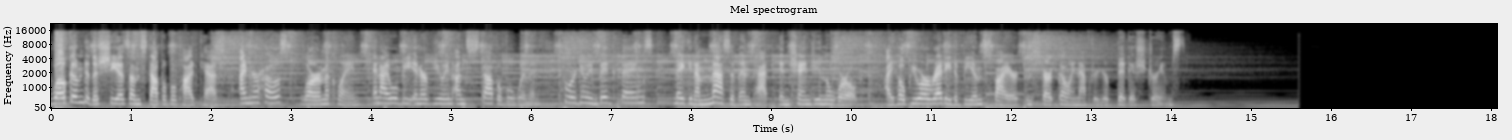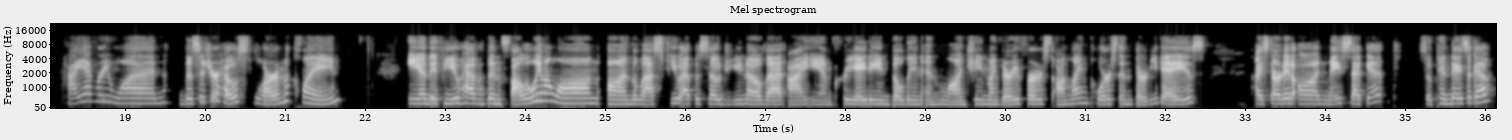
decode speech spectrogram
Welcome to the She is Unstoppable podcast. I'm your host, Laura McLean, and I will be interviewing unstoppable women who are doing big things, making a massive impact, and changing the world. I hope you are ready to be inspired and start going after your biggest dreams. Hi, everyone. This is your host, Laura McLean. And if you have been following along on the last few episodes, you know that I am creating, building, and launching my very first online course in 30 days. I started on May 2nd, so 10 days ago.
